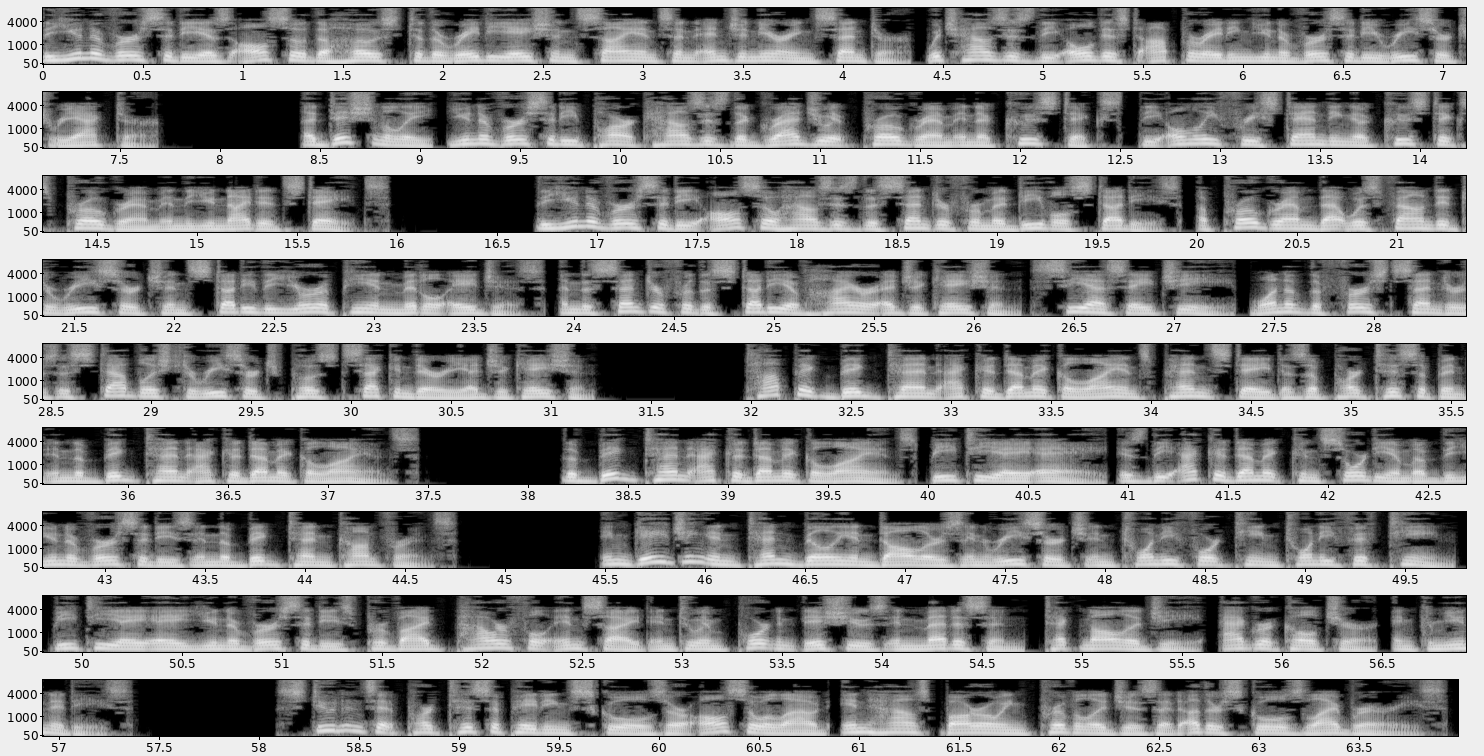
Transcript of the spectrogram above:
The university is also the host to the Radiation Science and Engineering Center, which houses the oldest operating university research reactor. Additionally, University Park houses the graduate program in acoustics, the only freestanding acoustics program in the United States. The university also houses the Center for Medieval Studies, a program that was founded to research and study the European Middle Ages, and the Center for the Study of Higher Education one of the first centers established to research post-secondary education. Topic Big Ten Academic Alliance Penn State is a participant in the Big Ten Academic Alliance. The Big Ten Academic Alliance is the academic consortium of the universities in the Big Ten Conference. Engaging in $10 billion in research in 2014–2015, BTAA universities provide powerful insight into important issues in medicine, technology, agriculture, and communities. Students at participating schools are also allowed in-house borrowing privileges at other schools' libraries.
